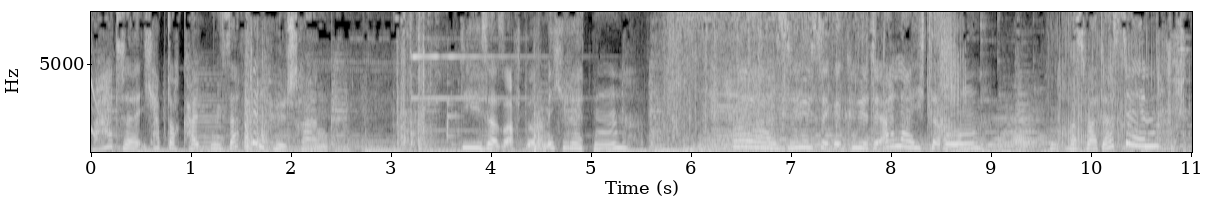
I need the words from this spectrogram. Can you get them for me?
Warte, ich habe doch kalten Saft im Kühlschrank. Dieser Saft wird mich retten. Ah, süße, gekühlte Erleichterung. Was war das denn?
